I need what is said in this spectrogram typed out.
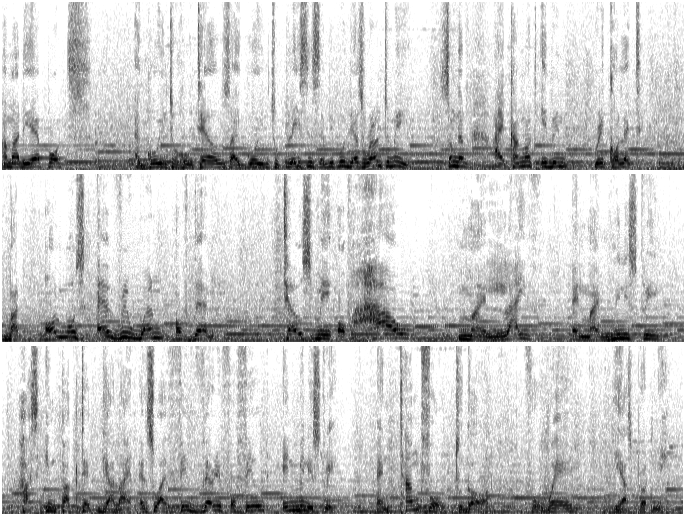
I'm at the airport, I go into hotels, I go into places, and people just run to me. Sometimes I cannot even recollect, but almost every one of them tells me of how my life and my ministry has impacted their life. And so I feel very fulfilled in ministry and thankful to God for where He has brought me.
